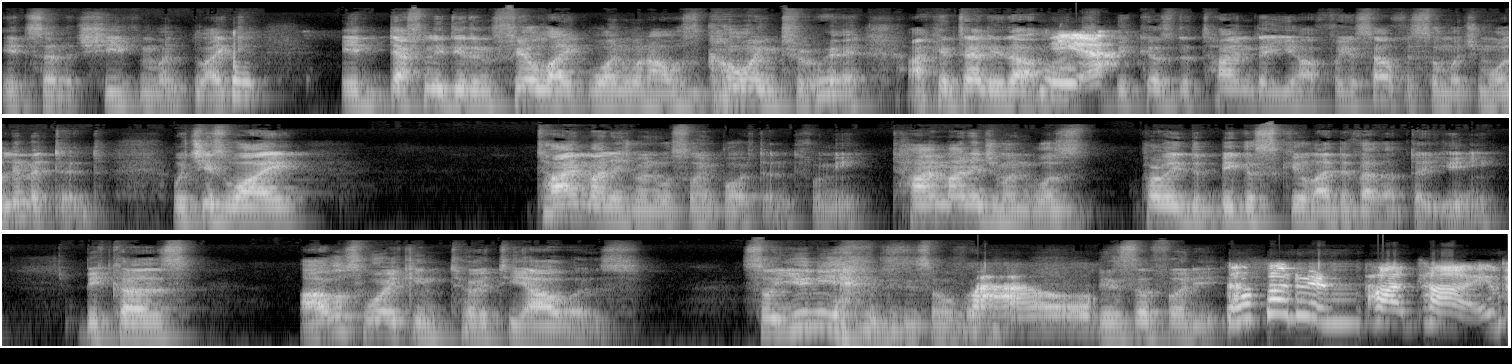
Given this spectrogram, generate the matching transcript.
it's an achievement. Like mm. it definitely didn't feel like one when I was going through it. I can tell you that much Yeah. because the time that you have for yourself is so much more limited, which is why time management was so important for me. Time management was probably the biggest skill I developed at uni because I was working 30 hours. So uni this is so funny. Wow. This is so funny. That's not doing part time.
